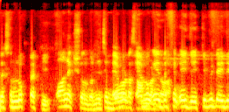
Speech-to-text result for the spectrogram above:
দেখছেন লোকটা কি? অনেক সুন্দর নিচে এবং এই দেখেন এই যে টিভিটা এই যে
